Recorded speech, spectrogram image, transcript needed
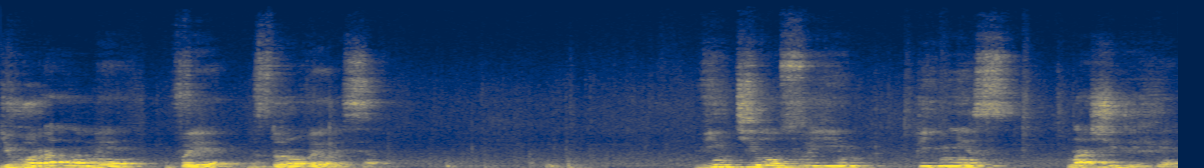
Його ранами ви здоровилися. Він тілом своїм підніс наші гріхи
